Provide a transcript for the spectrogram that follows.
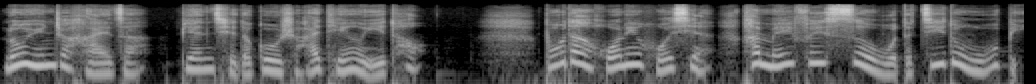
卢云这孩子编起的故事还挺有一套。不但活灵活现，还眉飞色舞的激动无比。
